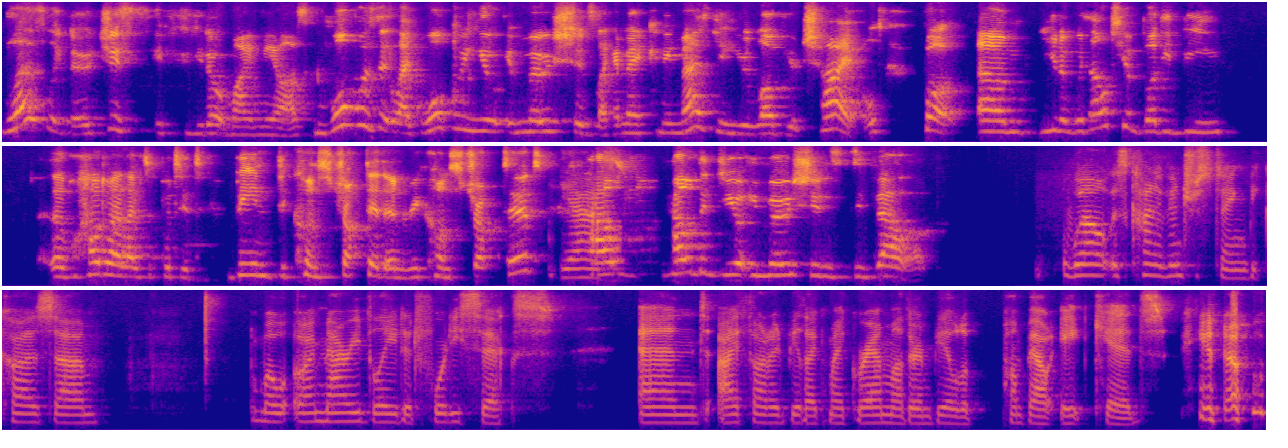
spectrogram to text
Leslie, though, just if you don't mind me asking, what was it like? What were your emotions like? I mean, I can imagine you love your child, but um, you know, without your body being uh, how do I like to put it, being deconstructed and reconstructed. Yeah. How how did your emotions develop? Well, it was kind of interesting because, um, well, I married late at 46, and I thought I'd be like my grandmother and be able to pump out eight kids, you know.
